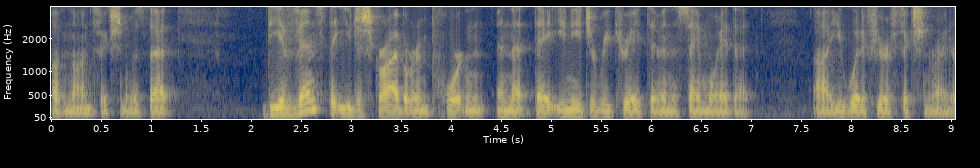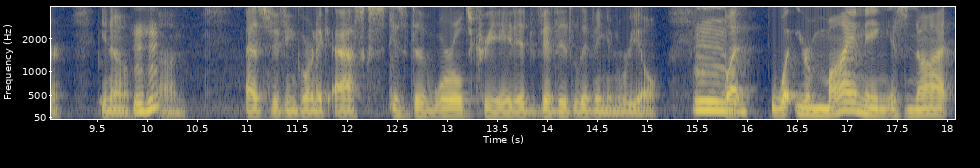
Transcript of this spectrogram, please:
of nonfiction was that the events that you describe are important and that they you need to recreate them in the same way that uh, you would if you're a fiction writer. You know, um, as Vivian Gornick asks, is the world created vivid, living, and real? But what you're miming is not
